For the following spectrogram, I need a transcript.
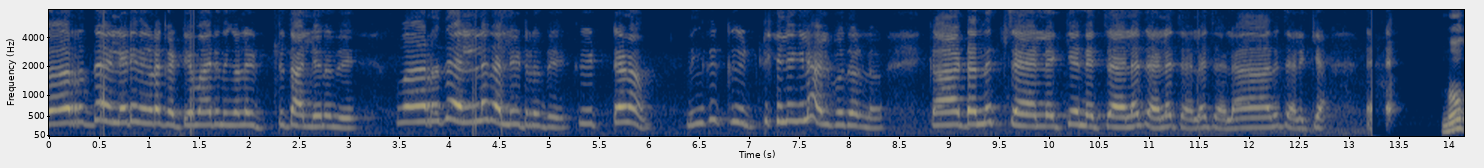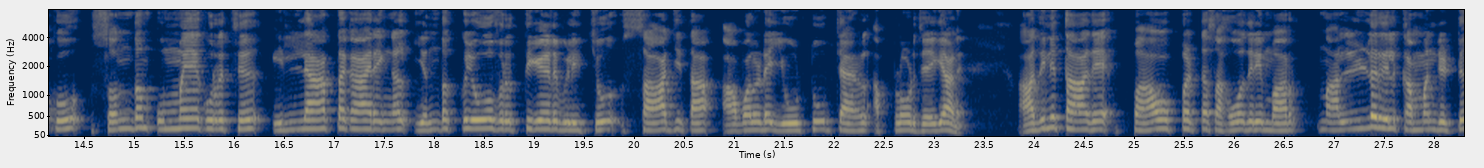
വെറുതെ അല്ലടി നിങ്ങളുടെ കെട്ടിയമാര് നിങ്ങളെ ഇട്ട് തല്ലുന്നത്. വെറുതെ അല്ല തല്ലിട്ടുന്നത് കിട്ടണം. നിങ്ങൾക്ക് കിട്ടിയില്ലെങ്കിൽ അത്ഭുതമുള്ളൂ. കടന്ന് ചിലയ്ക്ക് ചെല ചെല ചെല ചെലാന്ന് ചെലക്ക. നോക്കൂ സ്വന്തം ഉമ്മയെ കുറിച്ച് ഇല്ലാത്ത കാര്യങ്ങൾ എന്തൊക്കെയോ വൃത്തികേട് വിളിച്ചു സാജിത അവളുടെ യൂട്യൂബ് ചാനൽ അപ്ലോഡ് ചെയ്യുകയാണ്. അതിന് താഴെ പാവപ്പെട്ട സഹോദരിമാർ നല്ല രീതിയിൽ കമന്റ് ഇട്ട്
